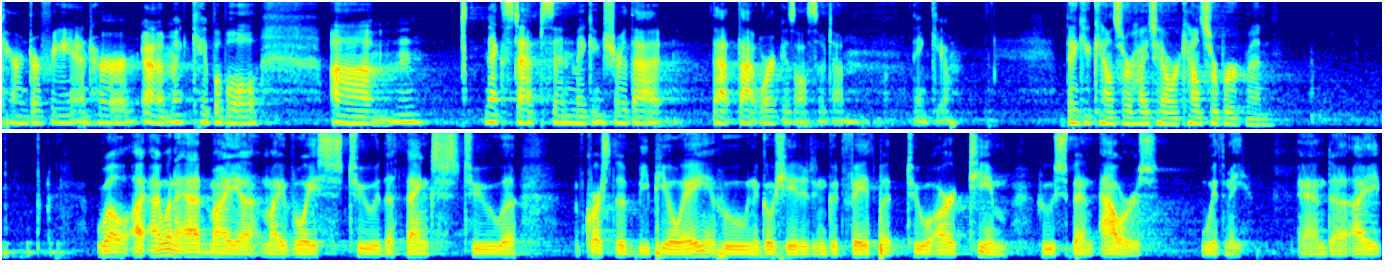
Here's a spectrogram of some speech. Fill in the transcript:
Karen Durfee and her um, capable um, next steps in making sure that that that work is also done. Thank you. Thank you, Counselor Hightower. Counselor Bergman. Well, I, I want to add my, uh, my voice to the thanks to, uh, of course, the BPOA who negotiated in good faith, but to our team who spent hours with me. And uh, I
